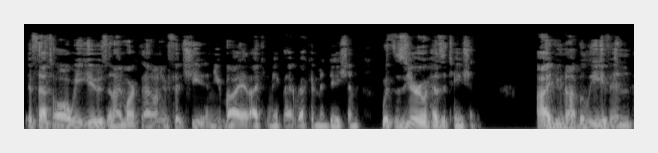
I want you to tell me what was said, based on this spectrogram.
if that's all we use and I mark that on your fit sheet and you buy it, I can make that recommendation with zero hesitation. I do not believe in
